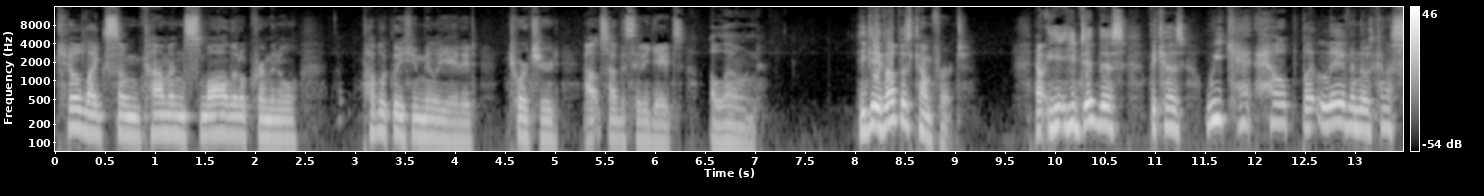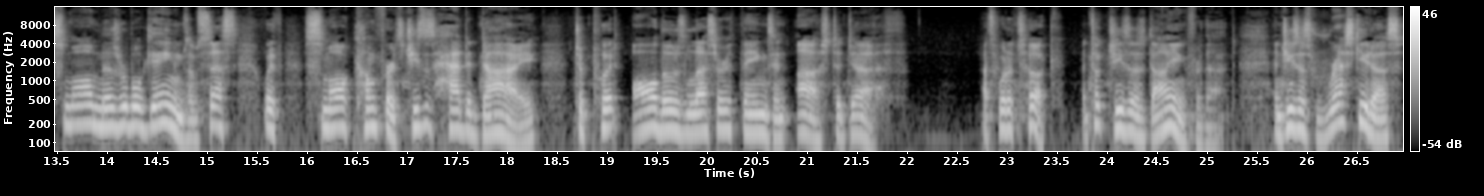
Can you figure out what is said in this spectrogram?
killed like some common small little criminal, publicly humiliated, tortured outside the city gates alone. He gave up his comfort. Now, he, he did this because we can't help but live in those kind of small, miserable games, obsessed with small comforts. Jesus had to die to put all those lesser things in us to death. That's what it took. It took Jesus dying for that. And Jesus rescued us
